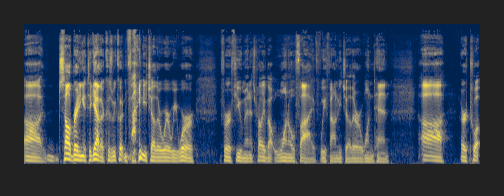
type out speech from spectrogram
uh, celebrating it together because we couldn't find each other where we were for a few minutes. Probably about 105 we found each other, or 110. Uh, or 12,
